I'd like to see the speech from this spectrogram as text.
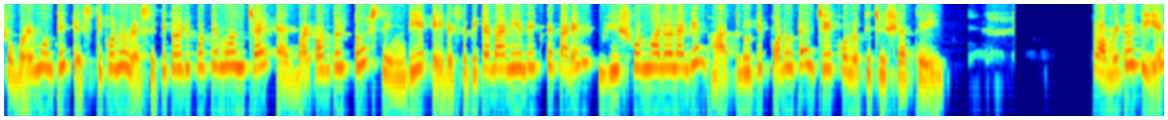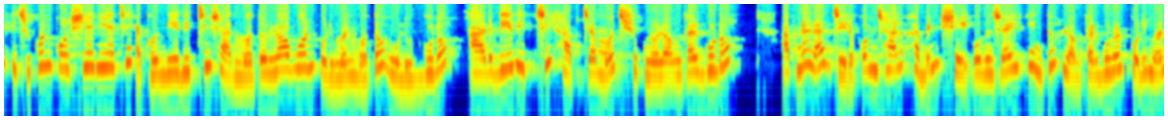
সময়ের মধ্যে টেস্টি কোনো রেসিপি তৈরি করতে মন চায়, একবার অন্তত সিম দিয়ে এই রেসিপিটা বানিয়ে দেখতে পারেন। ভীষণ ভালো লাগে ভাত, রুটি, পরোটা যে কোনো কিছুর সাথেই। টমেটো দিয়ে কিছুক্ষণ কষিয়ে নিয়েছি। এখন দিয়ে দিচ্ছি স্বাদ মতো লবণ, পরিমাণ মতো হলুদ গুঁড়ো। আর দিয়ে দিচ্ছি হাফ চামচ শুকনো লঙ্কার গুঁড়ো। আপনারা যেরকম ঝাল খাবেন সেই অনুযায়ী কিন্তু লঙ্কার গুঁড়োর পরিমাণ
